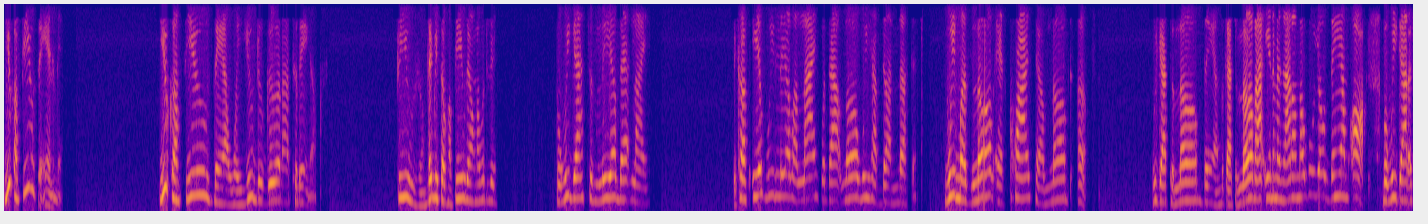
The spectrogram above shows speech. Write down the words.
You confuse the enemy. You confuse them when you do good unto them. Confuse them. They be so confused they don't know what to do. But we got to live that life. Because if we live a life without love, we have done nothing. We must love as Christ have loved us. We got to love them. We got to love our enemies. I don't know who your them are, but we got to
